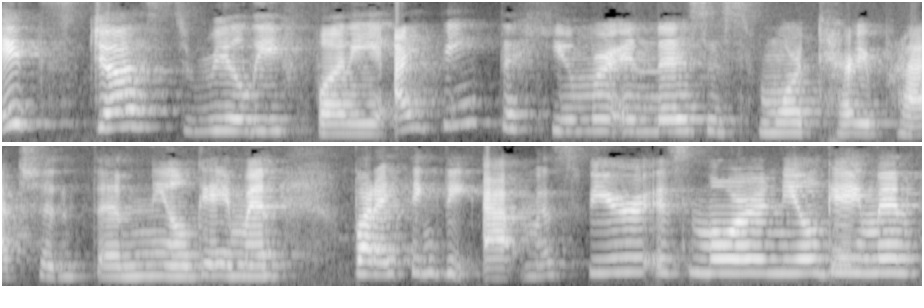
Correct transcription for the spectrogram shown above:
it's just really funny. I think the humor in this is more Terry Pratchett than Neil Gaiman, but I think the atmosphere is more Neil Gaiman.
